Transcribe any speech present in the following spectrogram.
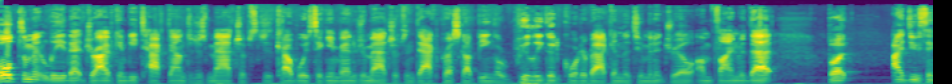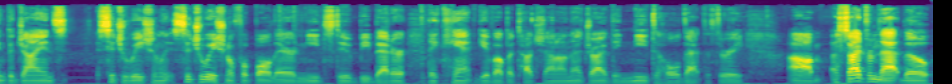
ultimately that drive can be tacked down to just matchups, just Cowboys taking advantage of matchups, and Dak Prescott being a really good quarterback in the two minute drill. I'm fine with that, but I do think the Giants situationally situational football there needs to be better. They can't give up a touchdown on that drive. They need to hold that to three. Um, aside from that, though,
